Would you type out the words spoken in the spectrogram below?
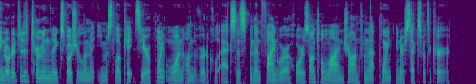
In order to determine the exposure limit, you must locate 0.1 on the vertical axis and then find where a horizontal line drawn from that point intersects with the curve.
